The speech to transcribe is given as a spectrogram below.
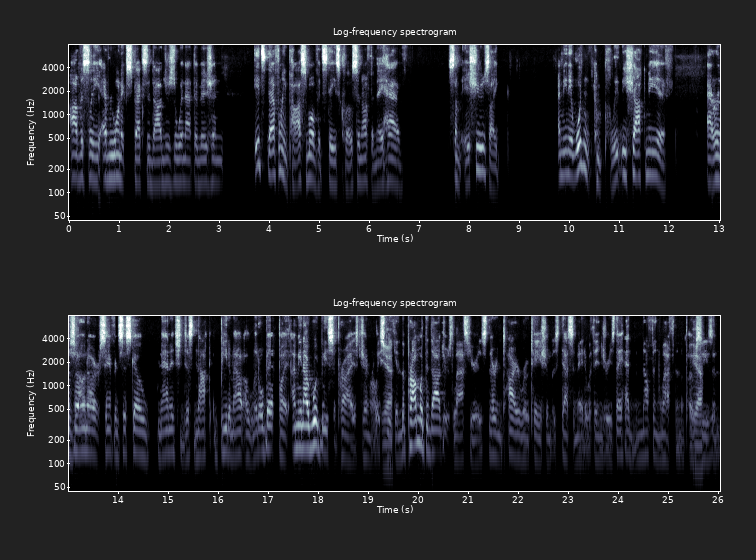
Obviously, everyone expects the Dodgers to win that division. It's definitely possible if it stays close enough and they have some issues. Like, I mean, it wouldn't completely shock me if Arizona or San Francisco managed to just knock beat them out a little bit, but I mean, I would be surprised generally Yeah. speaking. The problem with the Dodgers last year is their entire rotation was decimated with injuries. They had nothing left in the Yeah. postseason.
